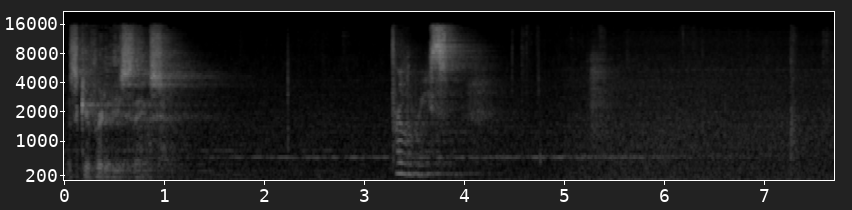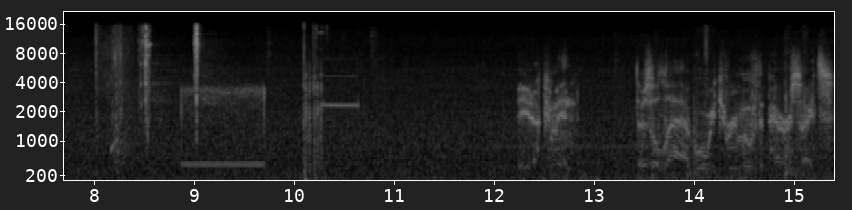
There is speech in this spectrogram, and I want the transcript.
Let's get rid of these things. For Luis. Ada, come in. There's a lab where we can remove the parasites.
